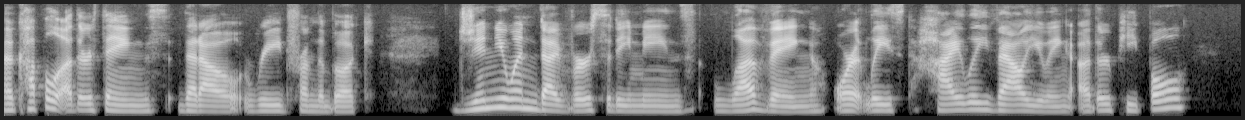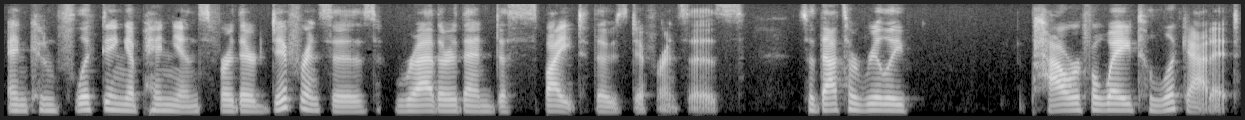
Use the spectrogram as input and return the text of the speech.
A couple other things that I'll read from the book. Genuine diversity means loving or at least highly valuing other people and conflicting opinions for their differences rather than despite those differences. So that's a really powerful way to look at it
